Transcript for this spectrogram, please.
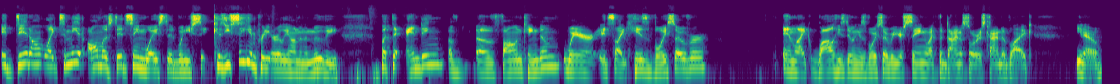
it did all like to me it almost did seem wasted when you see cuz you see him pretty early on in the movie. But the ending of of Fallen Kingdom where it's like his voiceover and like while he's doing his voiceover you're seeing like the dinosaurs kind of like you know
